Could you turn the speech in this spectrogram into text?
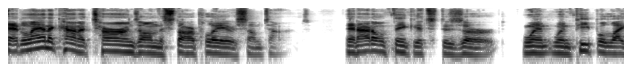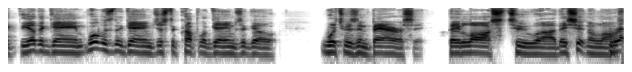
Atlanta kind of turns on the star players sometimes. And I don't think it's deserved. When when people like the other game, what was the game just a couple of games ago, which was embarrassing. They lost to uh they shouldn't have lost.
